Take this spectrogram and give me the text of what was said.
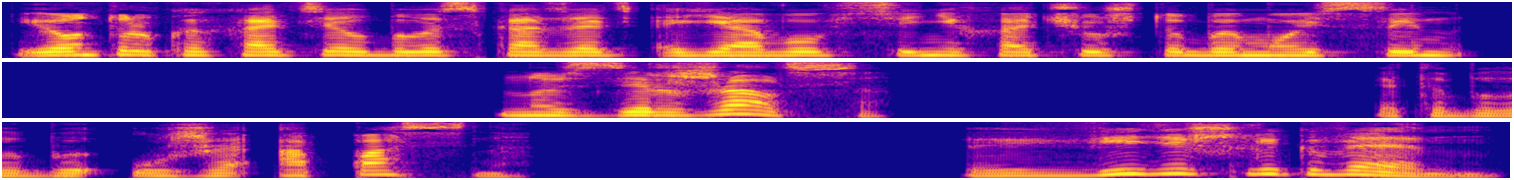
и он только хотел было сказать «я вовсе не хочу, чтобы мой сын...» Но сдержался. Это было бы уже опасно. «Видишь ли, Гвен,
